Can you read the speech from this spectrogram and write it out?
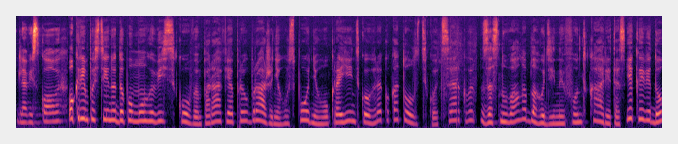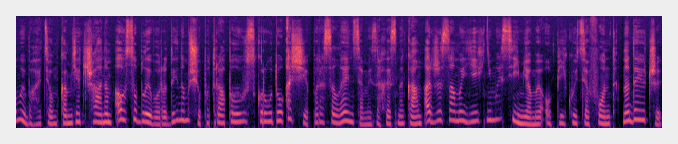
для військових. Окрім постійної допомоги військовим, парафія Преображення Господнього Української греко-католицької церкви заснувала благодійний фонд Карітас, який відомий багатьом кам'янчанам, а особливо родинам, що потрапили у скруту, а ще переселенцям і захисникам, адже саме їхніми сім'ями опікується фонд, надаючи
